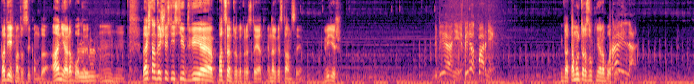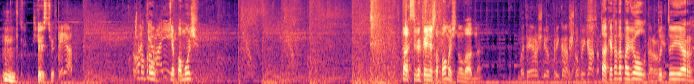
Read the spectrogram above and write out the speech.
Подъедь мотоциклом, да. А, не, работают. Мгм. Мгм. Значит, надо еще снести две по центру, которые стоят, энергостанции. Видишь? Где они? Вперед, парни! Да, там ультразвук не работает. Правильно! К счастью. Вперед! Что, Вот попробую тебе помочь? Так себе, конечно, помощь, ну ладно. БТР ждет приказ. Что приказом? Так, я тогда повел. БТР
